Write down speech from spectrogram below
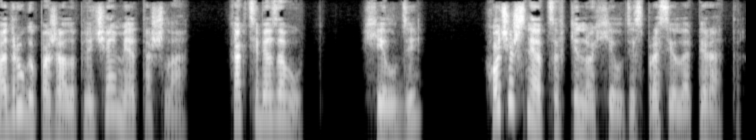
Подруга пожала плечами и отошла. «Как тебя зовут?» «Хилди». «Хочешь сняться в кино, Хилди?» — спросил оператор.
